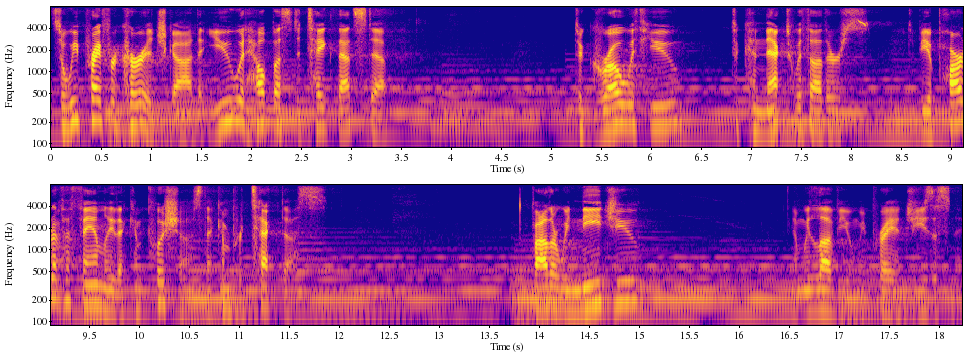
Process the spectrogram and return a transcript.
So we pray for courage, God, that you would help us to take that step, to grow with you, to connect with others, to be a part of a family that can push us, that can protect us. Father, we need you and we love you and we pray in Jesus' name.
